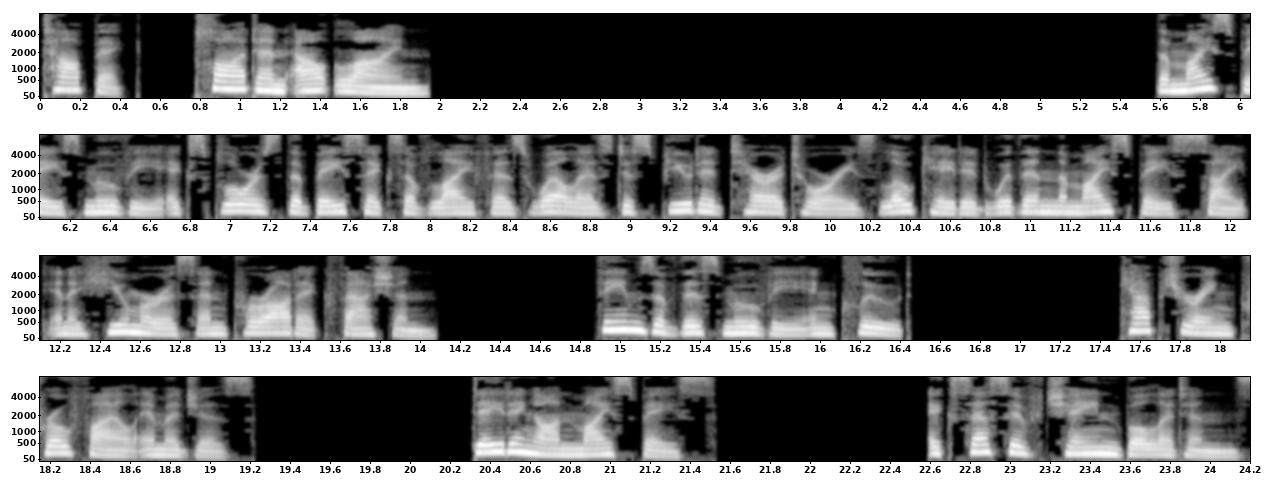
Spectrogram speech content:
Topic. Plot and outline The MySpace movie explores the basics of life as well as disputed territories located within the MySpace site in a humorous and parodic fashion. Themes of this movie include Capturing profile images Dating on MySpace Excessive chain bulletins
